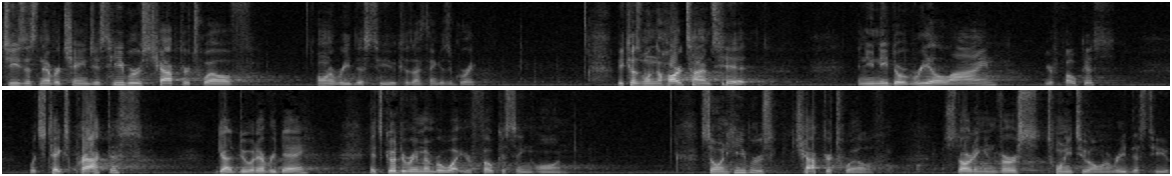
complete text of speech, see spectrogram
Jesus never changes. Hebrews chapter 12. I want to read this to you because I think it's great. Because when the hard times hit and you need to realign your focus, which takes practice, you got to do it every day. It's good to remember what you're focusing on. So in Hebrews chapter 12, starting in verse 22, I want to read this to you.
